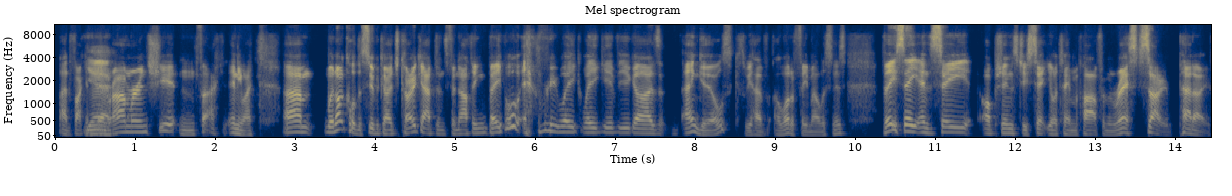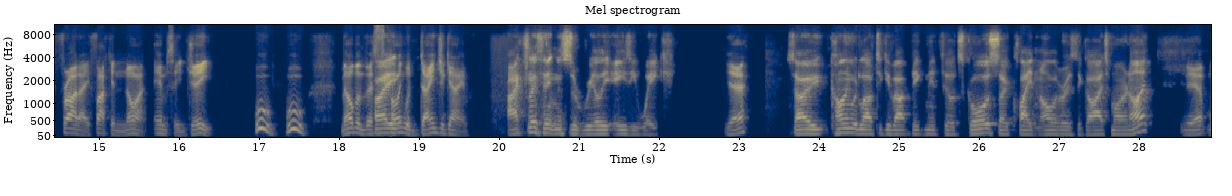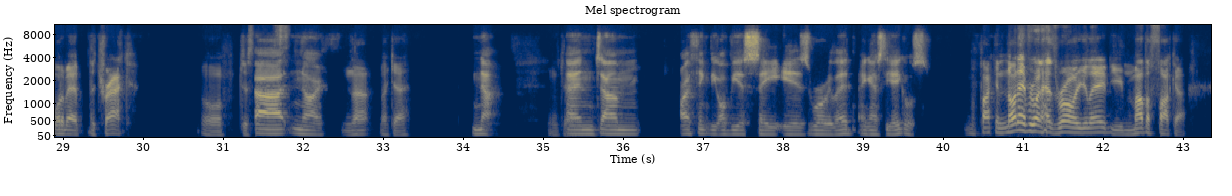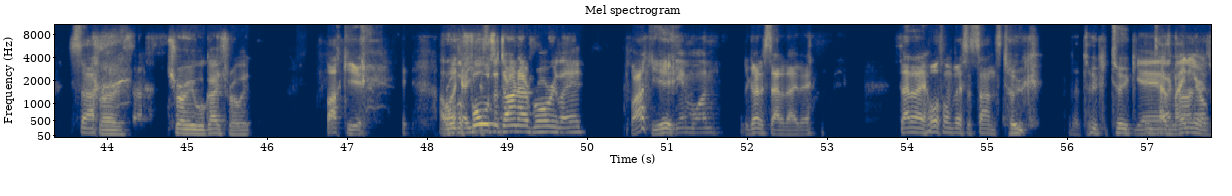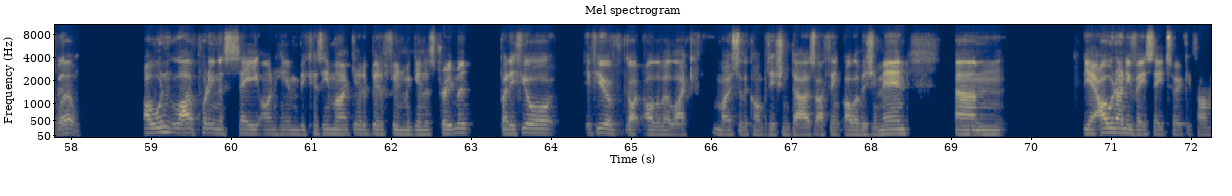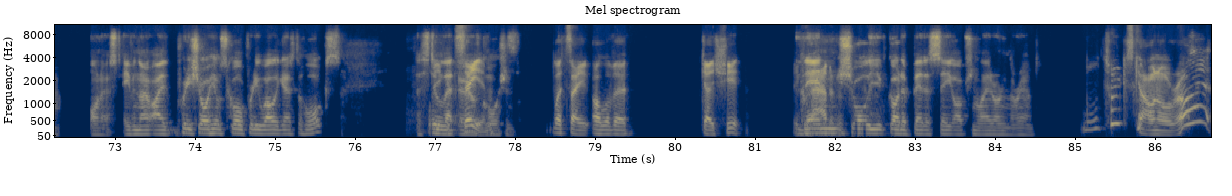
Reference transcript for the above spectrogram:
I had fucking Yeah. Rama and shit. And fuck. Anyway, um, we're not called the Super Coach co captains for nothing, people. Every week we give you guys and girls, because we have a lot of female listeners, VC and C options to set your team apart from the rest. So, Patto, Friday, fucking night, MCG. Woo, woo. Melbourne versus I- Collingwood, danger game. I actually think this is a really easy week. Yeah. So Collingwood love to give up big midfield scores. So Clayton Oliver is the guy tomorrow night. Yeah. What about the track? Or just Uh, no, no. Okay. no. Okay. And um, I think the obvious C is Rory Laird against the Eagles. fucking not everyone has Rory Laird you motherfucker. So True, true. We'll go through it. fuck you. I For all like the fools just- that don't have Rory Laird, fuck you. the M1. We go to Saturday then. Saturday, Hawthorn versus Suns, Touk. The Tookie Touk Yeah, in Tasmania as well. I wouldn't love putting the C on him because he might get a bit of Finn Maginness treatment. But if you're if you've got Oliver like most of the competition does, I think Oliver's your man. Um, yeah, I would only VC Touk if I'm honest, even though I'm pretty sure he'll score pretty well against the Hawks. There's still you that air of caution. Let's say Oliver goes shit. It Then surely you've got a better C option later on in the round. well, Touk's going all right.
